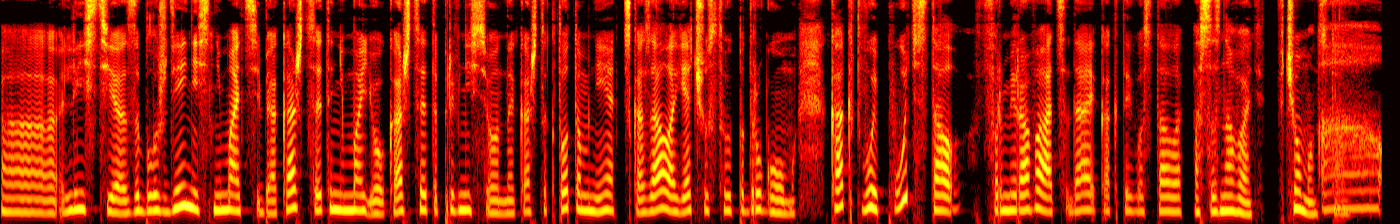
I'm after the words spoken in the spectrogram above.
э, листья заблуждений снимать себя. Кажется, это не мое, кажется, это привнесенное, кажется, кто-то мне сказал, а я чувствую по-другому. Как твой путь стал формироваться, да, и как ты его стала осознавать? В чем он стал? А,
